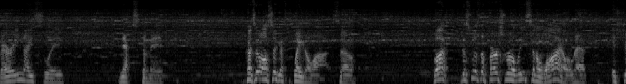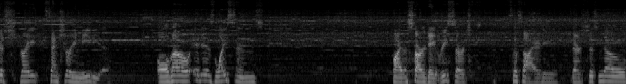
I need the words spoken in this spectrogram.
very nicely next to me. Because it also gets played a lot, so. But this was the first release in a while that it's just straight Century Media although it is licensed by the Stargate Research Society, there's just no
